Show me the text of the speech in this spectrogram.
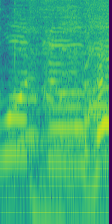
What the hell?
